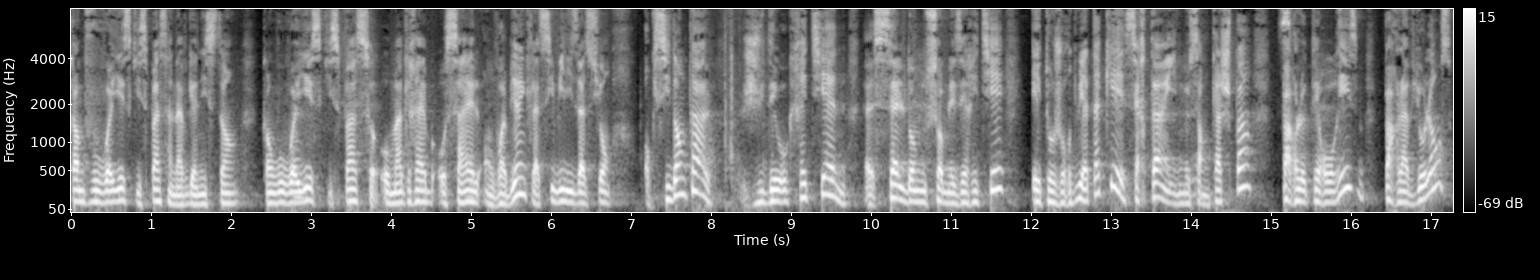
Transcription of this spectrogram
quand vous voyez ce qui se passe en Afghanistan, quand vous voyez ce qui se passe au Maghreb, au Sahel, on voit bien que la civilisation occidentale, judéo-chrétienne, euh, celle dont nous sommes les héritiers, est aujourd'hui attaquée. Certains, ils ne s'en cachent pas, par le terrorisme, par la violence,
